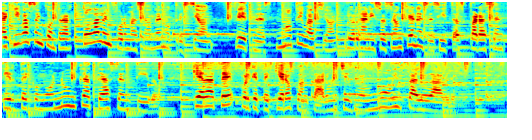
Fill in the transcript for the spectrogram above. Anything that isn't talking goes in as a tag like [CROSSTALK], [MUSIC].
Aquí vas a encontrar toda la información de nutrición, fitness, motivación y organización que necesitas para sentirte como nunca te has sentido. Quédate porque te quiero contar un chisme muy saludable.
